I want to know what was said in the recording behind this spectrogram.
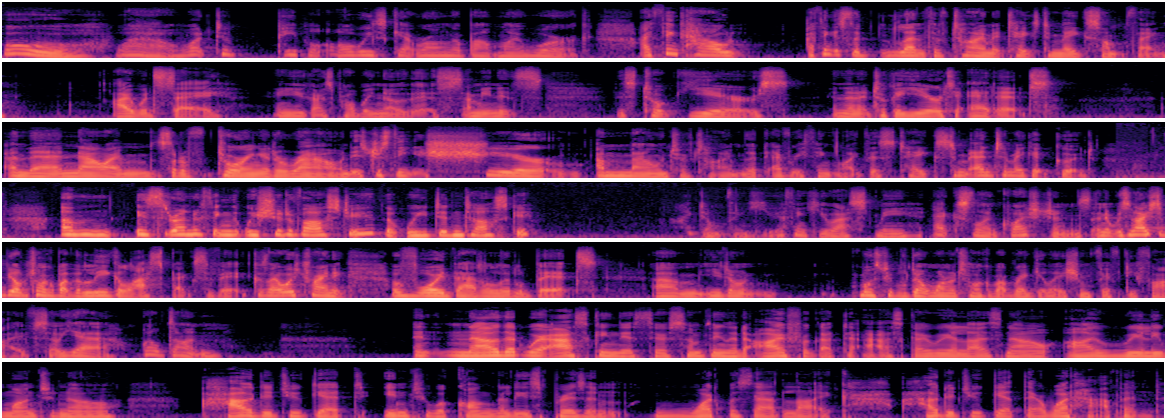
Oh, wow. What do people always get wrong about my work. I think how I think it's the length of time it takes to make something. I would say, and you guys probably know this. I mean, it's this took years, and then it took a year to edit, and then now I'm sort of touring it around. It's just the sheer amount of time that everything like this takes to and to make it good. Um, is there anything that we should have asked you that we didn't ask you? I don't think you. I think you asked me excellent questions, and it was nice to be able to talk about the legal aspects of it because I always try to avoid that a little bit. Um, you don't. Most people don't want to talk about Regulation 55. So yeah, well done. And now that we're asking this, there's something that I forgot to ask. I realize now I really want to know how did you get into a Congolese prison? What was that like? How did you get there? What happened?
